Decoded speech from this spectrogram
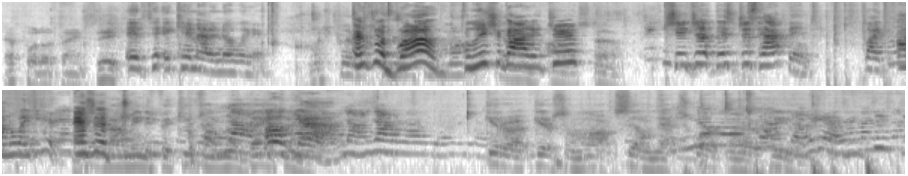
That poor little thing sick. It, it came out of nowhere. Once you put It's a bug. Felicia got it too. She just this just happened, like on the way here. It's But a I mean, if it keeps on another day, Oh yeah. Get her, get her some moxil on that squirt on her peel.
